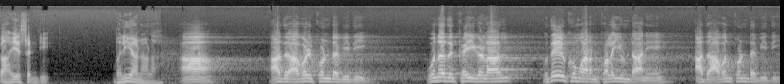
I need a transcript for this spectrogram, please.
காயசண்டி பலியானாளா? ஆ அது அவள் கொண்ட விதி. உனது கைகளால் உதயகுமாரன் கொலையுண்டானே அது அவன் கொண்ட விதி.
